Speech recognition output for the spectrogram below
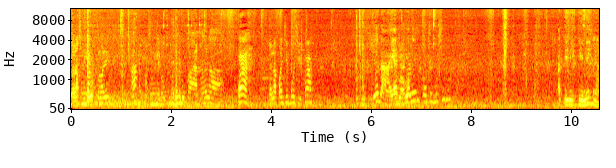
Gak langsung hirup kemarin Hah? Langsung hirup Ini buka anak lah. Wah, Kena kunci busi Pak Dia daya di dia nih kontribusi nih. Tinik-tiniknya.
